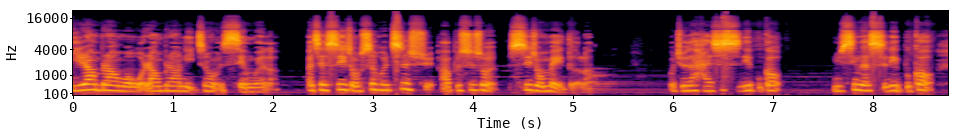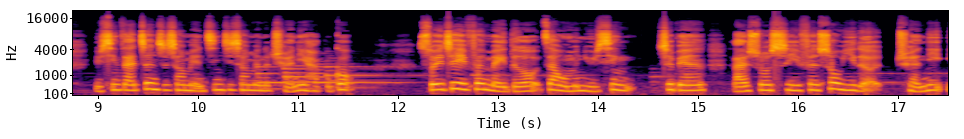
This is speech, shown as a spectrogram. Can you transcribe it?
你让不让我，我让不让你这种行为了，而且是一种社会秩序，而不是说是一种美德了。我觉得还是实力不够，女性的实力不够，女性在政治上面、经济上面的权利还不够，所以这一份美德在我们女性这边来说是一份受益的权利。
